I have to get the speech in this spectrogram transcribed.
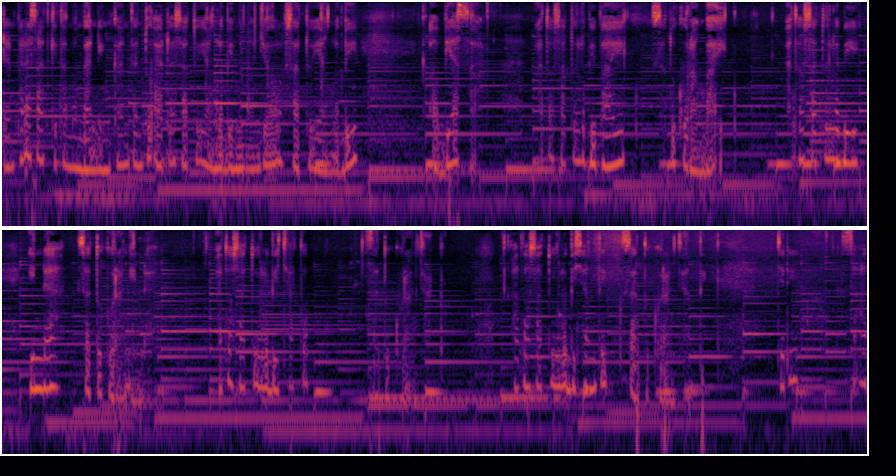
Dan pada saat kita membandingkan, tentu ada satu yang lebih menonjol, satu yang lebih uh, biasa atau satu lebih baik satu kurang baik atau satu lebih indah satu kurang indah atau satu lebih cakep satu kurang cakep atau satu lebih cantik satu kurang cantik. Jadi saat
